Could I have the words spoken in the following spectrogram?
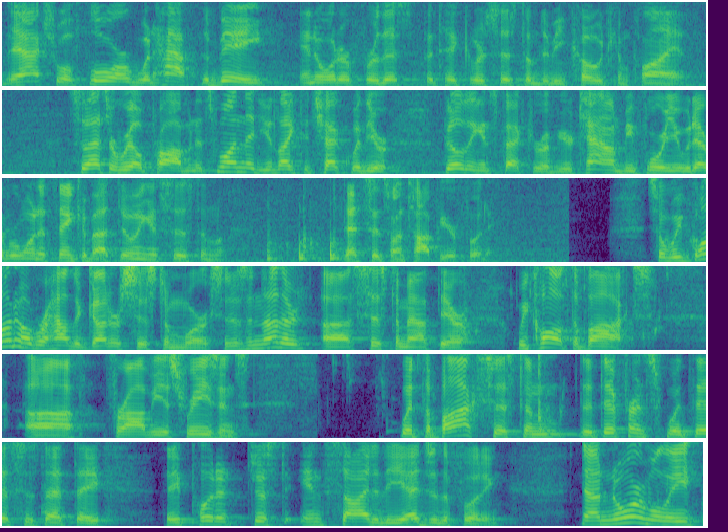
the actual floor would have to be in order for this particular system to be code compliant. So that's a real problem. And it's one that you'd like to check with your building inspector of your town before you would ever want to think about doing a system that sits on top of your footing. So we've gone over how the gutter system works. There's another uh, system out there. We call it the box uh, for obvious reasons. With the box system, the difference with this is that they, they put it just inside of the edge of the footing. Now normally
